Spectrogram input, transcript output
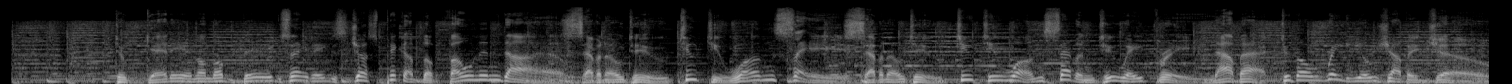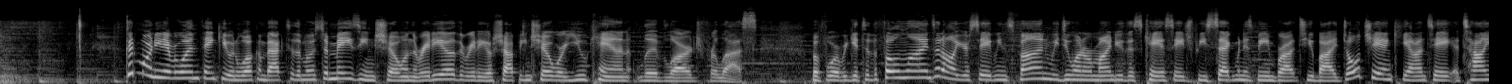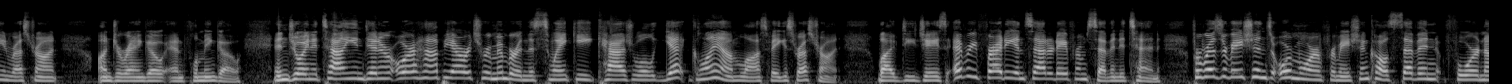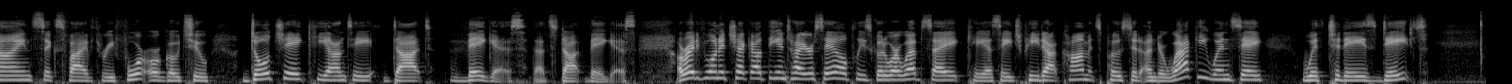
To get in on the big savings, just pick up the phone and dial 702 221 SAVE. 702 221 7283. Now back to the Radio Shopping Show. Good morning, everyone. Thank you, and welcome back to the most amazing show on the radio, the Radio Shopping Show, where you can live large for less. Before we get to the phone lines and all your savings fun, we do want to remind you this KSHP segment is being brought to you by Dolce and Chianti Italian Restaurant on Durango and Flamingo. Enjoy an Italian dinner or a happy hour to remember in this swanky, casual, yet glam Las Vegas restaurant. Live DJs every Friday and Saturday from 7 to 10. For reservations or more information, call 749 6534 or go to dolcechianti.vegas. That's dot Vegas. All right, if you want to check out the entire sale, please go to our website, kshp.com. It's posted under Wacky Wednesday with today's date.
